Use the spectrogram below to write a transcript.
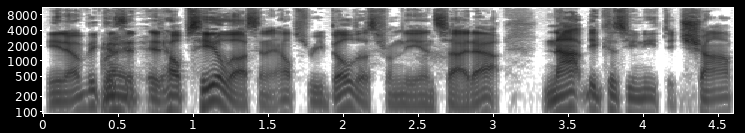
you know, because right. it, it helps heal us and it helps rebuild us from the inside out. Not because you need to chomp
